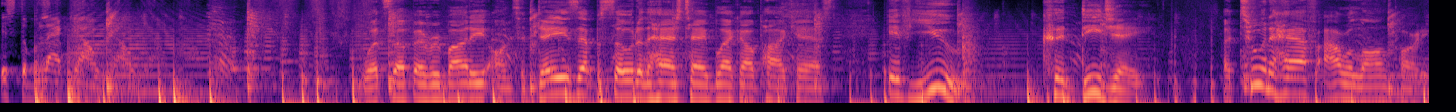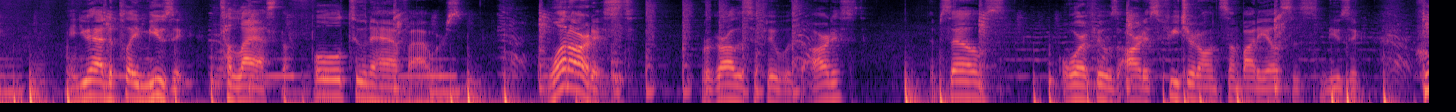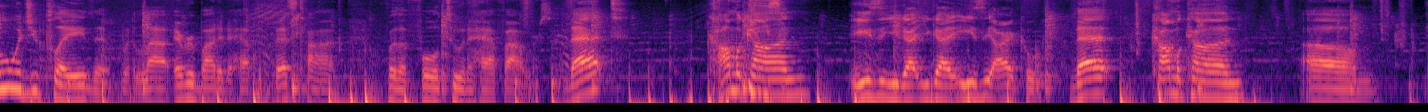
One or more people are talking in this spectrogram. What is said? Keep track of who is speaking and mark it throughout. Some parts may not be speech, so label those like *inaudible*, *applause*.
Speaker 1: It's the blackout.
Speaker 2: What's up, everybody? On today's episode of the hashtag Blackout Podcast, if you could DJ a two and a half hour long party and you had to play music to last the full two and a half hours, one artist, regardless if it was the artist themselves or if it was artists featured on somebody else's music, who would you play that would allow everybody to have the best time for the full two and a half hours? That Comic Con, easy. You got you got it easy. All right, cool. That Comic Con, um,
